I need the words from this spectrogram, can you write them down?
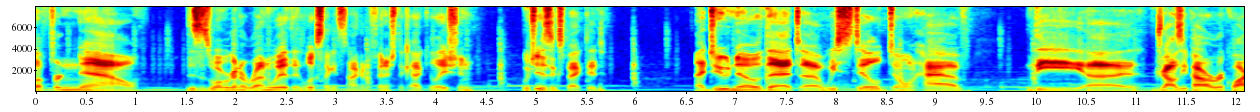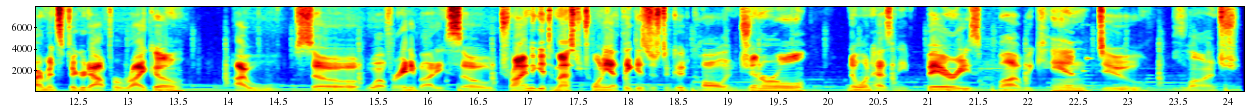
But for now, this is what we're gonna run with. It looks like it's not gonna finish the calculation, which is expected. I do know that uh, we still don't have the uh, drowsy power requirements figured out for Raikou. I so well for anybody. So trying to get to Master 20, I think is just a good call in general. No one has any berries, but we can do lunch.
